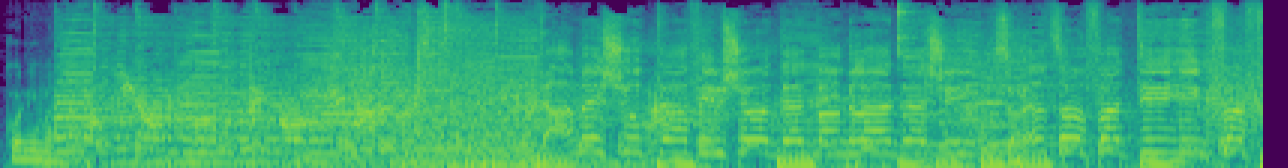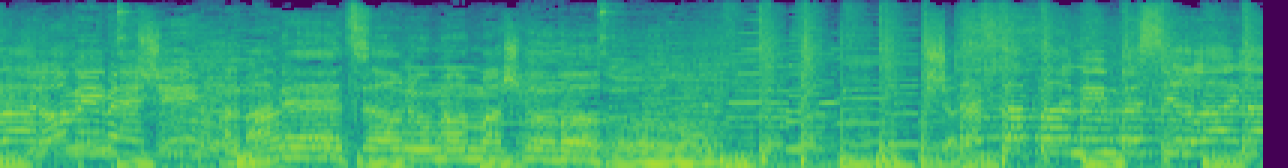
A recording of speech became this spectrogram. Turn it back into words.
קונים מטח. משותף עם שודד בנגלדשי, סוהר צרפתי עם כפפה לא ממשי, על מה נעצרנו ממש לא ברור. שוטף את הפנים בסיר לילה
